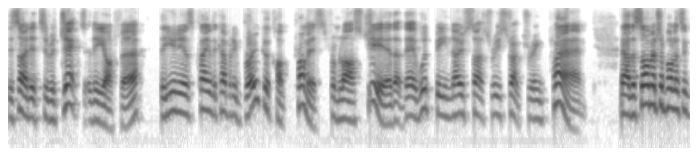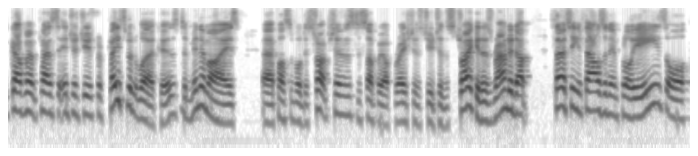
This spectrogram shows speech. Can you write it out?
decided to reject the offer. The unions claim the company broke a promise from last year that there would be no such restructuring plan. Now, the Seoul Metropolitan Government plans to introduce replacement workers to minimize uh, possible disruptions to subway operations due to the strike. It has rounded up 13,000 employees, or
